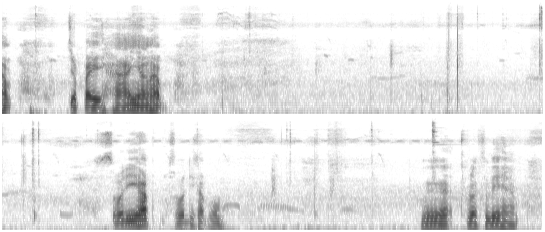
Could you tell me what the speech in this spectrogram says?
ครับ จะไปหาอย่างครับ สวัสดีครับ สวัสดีครับผม เมื่อทุลักทุเลครับ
